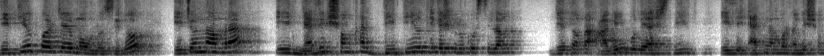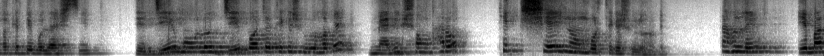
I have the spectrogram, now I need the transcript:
দ্বিতীয় পর্যায়ে মৌল ছিল এই জন্য আমরা এই ম্যাজিক সংখ্যার দ্বিতীয় থেকে শুরু করছিলাম। যেহেতু আমরা আগেই বলে আসছি, এই যে এক নম্বর ম্যাজিক সংখ্যার ক্ষেত্রে বলে আসছি, যে যে মৌল যে পর্যায় থেকে শুরু হবে, ম্যাজিক সংখ্যারও ঠিক সেই নম্বর থেকে শুরু হবে। তাহলে এবার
